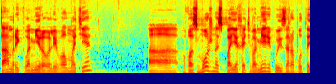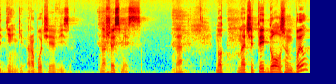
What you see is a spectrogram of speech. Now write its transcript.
Там рекламировали в Алмате а, возможность поехать в Америку и заработать деньги, рабочая виза на 6 месяцев. Да? Но, значит, ты должен был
